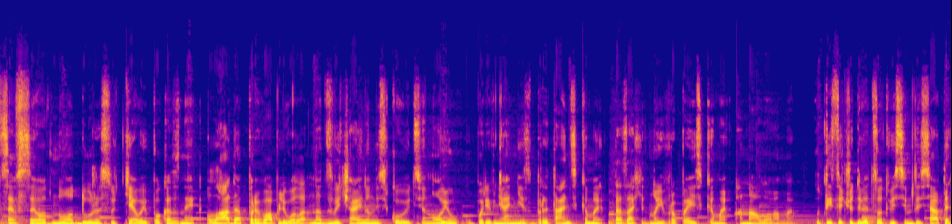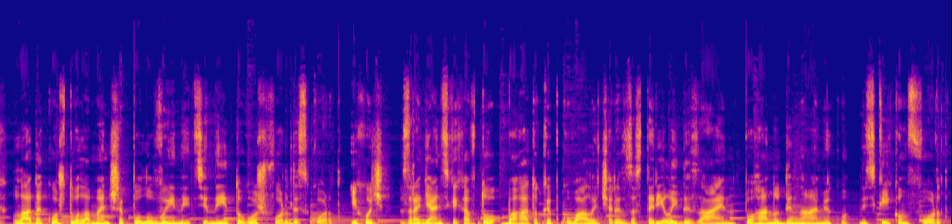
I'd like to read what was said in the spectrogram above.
це все одно дуже суттєвий показник. Лада приваблювала надзвичайно низькою ціною у порівнянні з британськими та західноєвропейськими аналогами. У 1980-х Лада коштувала менше половини ціни того ж Ford Escort. І хоч з радянських авто багато кепкували через застарілий дизайн, погану динаміку, низький комфорт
